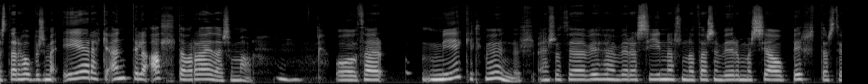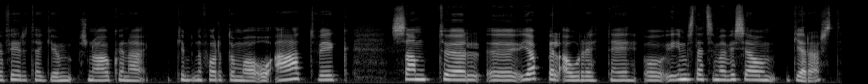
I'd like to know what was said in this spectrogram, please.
starra hópi sem er ekki endilega alltaf að ræða þessi mál. Mm -hmm. Og það er mikill munur eins og þegar við höfum verið að sína svona það sem við erum að sjá byrtast á fyrirtækjum svona ákveðna kemurna fordóma og atvik, samtöl, uh, jafnvel áreitni og ymmislegt sem við sjáum gerast.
